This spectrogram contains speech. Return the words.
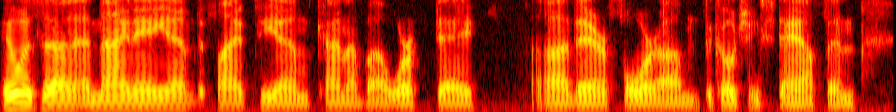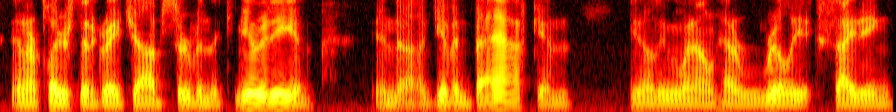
it was a, a 9 a.m. to 5 p.m. kind of a work day uh, there for um, the coaching staff, and and our players did a great job serving the community and and uh, giving back. And you know, then we went out and had a really exciting,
